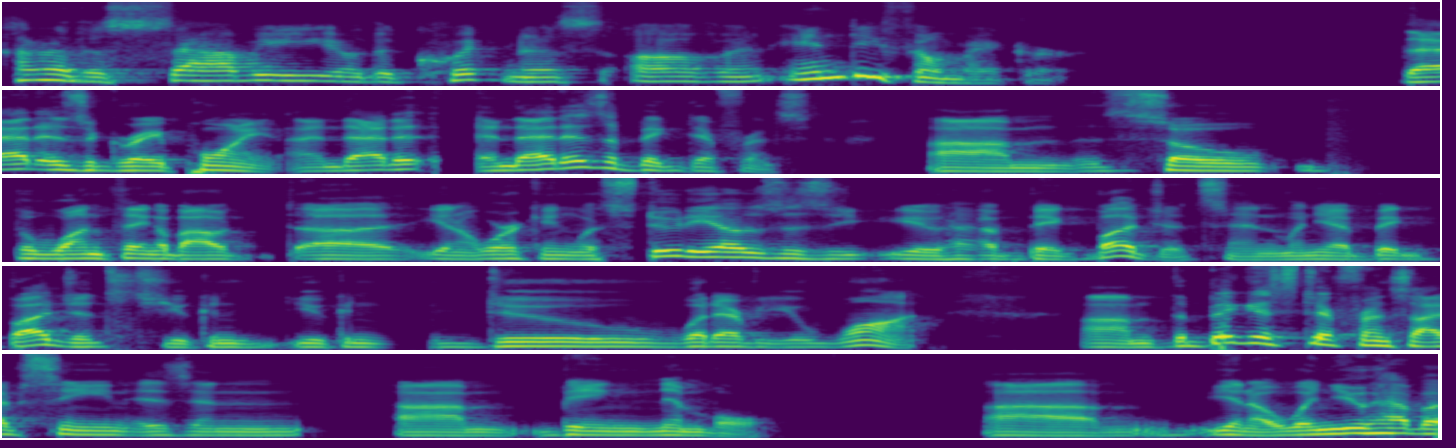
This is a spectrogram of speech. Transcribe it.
kind of the savvy or the quickness of an indie filmmaker? That is a great point, and that is, and that is a big difference. Um, so the one thing about uh, you know working with studios is you have big budgets, and when you have big budgets, you can you can do whatever you want. Um, the biggest difference I've seen is in um, being nimble um, you know, when you have a,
